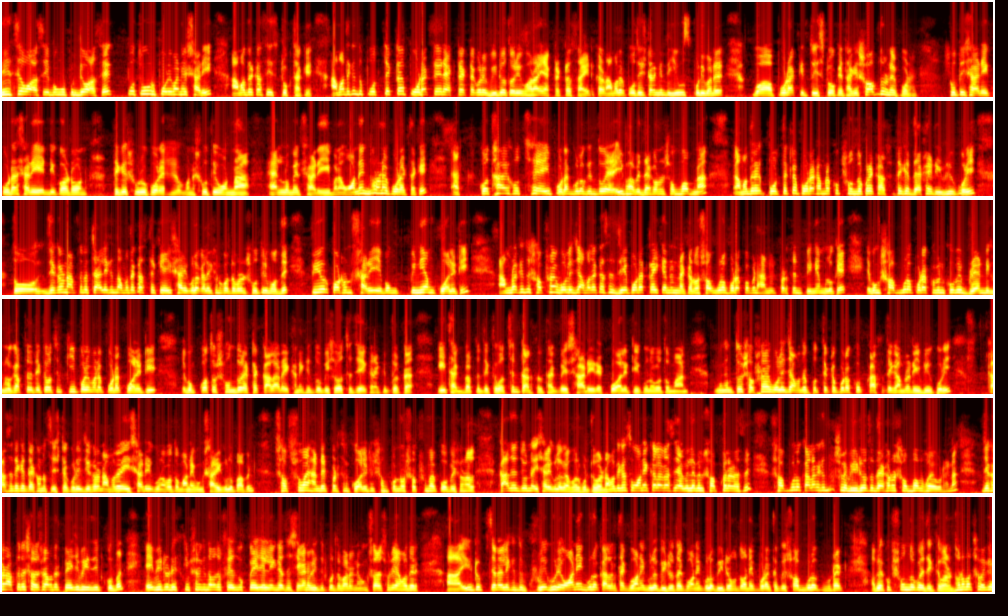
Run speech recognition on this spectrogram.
নিচেও আছে এবং উপর দিয়েও আছে। প্রচুর পরিমাণের শাড়ি আমাদের কাছে স্টক থাকে। আমাদের কিন্তু প্রত্যেকটা প্রোডাক্টের একটা একটা করে ভিডিও তৈরি করা হয় একটা একটা সাইট কারণ আমাদের প্রতিষ্ঠান কিন্তু হিউজ পরিমাণের প্রোডাক্ট কিন্তু স্টকে থাকে, সব ধরনের প্রোডাক্ট সুতি শাড়ি কোটা শাড়ি, এন্ডি কটন থেকে শুরু করে মানে সুতি ওড়না, হ্যান্ডলুমের শাড়ি মানে অনেক ধরনের প্রোডাক্ট থাকে। এক কথায় হচ্ছে এই প্রোডাক্টগুলো কিন্তু এইভাবে দেখানো সম্ভব না। আমাদের প্রত্যেকটা প্রোডাক্ট আমরা খুব সুন্দর করে কাছ থেকে দেখাই রিভিউ করি। তো যে কারণে আপনারা চাইলে কিন্তু আমাদের কাছ থেকে এই শাড়িগুলো কালেকশন করতে পারেন সুতির মধ্যে। পিওর কটন শাড়ি এবং প্রিমিয়াম কোয়ালিটি আমরা কিন্তু সবসময় বলি যে আমাদের কাছে যে প্রোডাক্টটাই কেনেন না কেন, সবগুলো প্রোডাক্ট পাবেন হান্ড্রেড পার্সেন্ট প্রিমিয়াম লোকে এবং সবগুলো প্রোডাক্ট পাবেন খুবই ব্র্যান্ডিং লোকে আপনারা দেখতে পাচ্ছেন কি পরিমাণে প্রোডাক্ট কোয়ালিটি এবং কত সুন্দর একটা কালার এখানে কিন্তু বিষয় হচ্ছে যে এখানে কিন্তু একটা ই থাকবে আপনারা দেখতে পাচ্ছেন টার্সেল থাকবে, শাড়ির এক কোয়ালিটি গুণগত মান। আমি কিন্তু সবসময় বলি যে আমাদের প্রত্যেকটা প্রোডাক্ট খুব কাছে থেকে আমরা রিভিউ করি। কাছে থেকে দেখানোর চেষ্টা করি, যে কারণে আমাদের এই শাড়ির গুণগত মান এবং শাড়িগুলো পাবেন। সবসময় হান্ড্রেড পার্সেন্ট কোয়ালিটি সম্পন্ন, সবসময় প্রফেশনাল কাজের জন্য এই শাড়িগুলো ব্যবহার করতে পারেন। আমাদের কাছে অনেক কালার আছে, অ্যাভেলেবেল সব কালার আছে। সবগুলো কালার কিন্তু আসলে ভিডিওতে দেখানো সম্ভব হয়ে ওঠে না। যেখানে আপনারা সরাসরি আমাদের পেজে ভিজিট করবেন। এই ভিডিও ডিসক্রিপশনে কিন্তু আমাদের ফেসবুক পেজের লিঙ্ক আছে, সেখানে ভিজিট করতে পারেন এবং সরাসরি আমাদের ইউটিউব চ্যানেলে কিন্তু ঘুরে ঘুরে অনেকগুলো কালার থাকবে, অনেকগুলো ভিডিও থাকবে, অনেকগুলো ভিডিওর মধ্যে অনেক প্রোডাক্ট থাকবে। সবগুলো প্রোডাক্ট আপনারা খুব সুন্দর করে দেখতে পারেন। ধন্যবাদ সবাইকে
